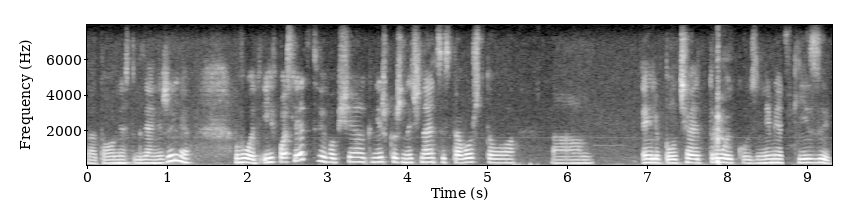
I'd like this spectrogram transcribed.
а, того места, где они жили. Вот. И впоследствии вообще книжка же начинается с того, что а, Элли получает тройку за немецкий язык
